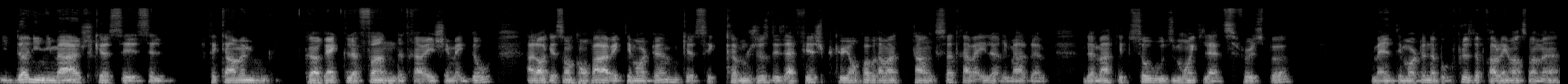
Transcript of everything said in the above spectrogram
ils donnent une image que c'est quand même correct, le fun de travailler chez McDo. Alors que si on compare avec Tim Hortons, que c'est comme juste des affiches, puis qu'ils n'ont pas vraiment tant que ça travaillé leur image de, marque et tout ça, ou du moins qu'ils la diffusent pas. Mais Tim Hortons a beaucoup plus de problèmes en ce moment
